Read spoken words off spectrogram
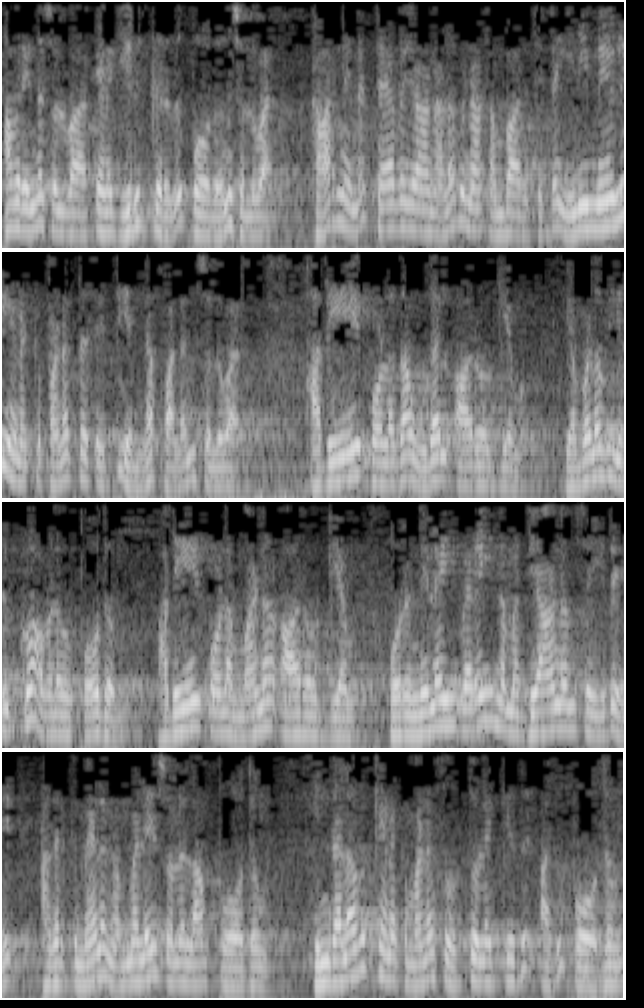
அவர் என்ன சொல்வார்? எனக்கு இருக்கிறது போதும்னு சொல்லுவார். காரணம் என்ன? தேவையான அளவு நான் சம்பாதிச்சிட்டேன். இனிமேலும் எனக்கு பணத்தை சேர்த்து என்ன பலன் சொல்லுவார். அதே போலதான் உடல் ஆரோக்கியம். எவ்வளவு இருக்கோ அவ்வளவு போதும். அதே போல மன ஆரோக்கியம். ஒரு நிலை வரை நம்ம தியானம் செய்து அதற்கு மேல நம்மளே சொல்லலாம் போதும். இந்த அளவுக்கு எனக்கு மனசு ஒத்துழைக்குது அது போதும்.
